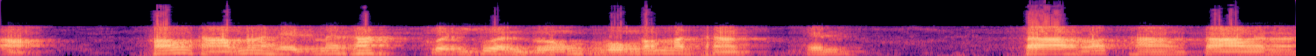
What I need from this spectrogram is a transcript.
อะเขาถามว่าเห็นไหมครับเพื่อนเพื่อนหลวงหลวงเขามาถามเห็น ตาเขาทางตาเลยนะ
